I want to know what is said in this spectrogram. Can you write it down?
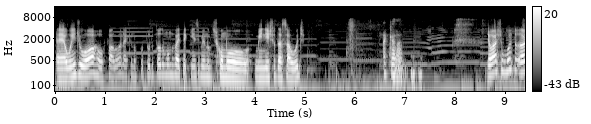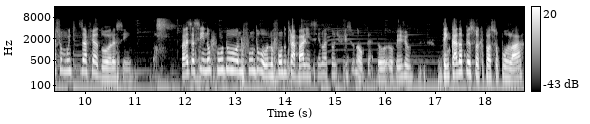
é, o Andy Warhol falou né, que no futuro todo mundo vai ter 15 minutos como ministro da saúde. Ah, caralho. Eu acho muito, eu acho muito desafiador, assim. Mas assim, no fundo, no fundo, no fundo o trabalho em si não é tão difícil não, cara. Eu, eu vejo tem cada pessoa que passou por lá.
